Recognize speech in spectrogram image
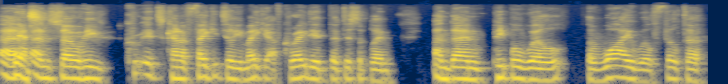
Uh, yes. And so he, it's kind of fake it till you make it. I've created the discipline, and then people will, the why will filter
